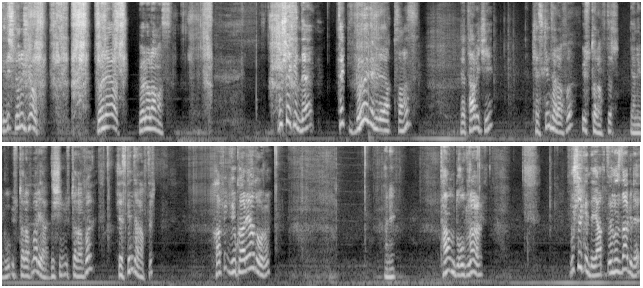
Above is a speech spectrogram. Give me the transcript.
Gidiş dönüş yok. Böyle yok. Böyle olamaz. Bu şekilde tek böyle bile yapsanız ve tabii ki keskin tarafı üst taraftır. Yani bu üst taraf var ya dişin üst tarafı keskin taraftır. Hafif yukarıya doğru hani tam doldurarak bu şekilde yaptığınızda bile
